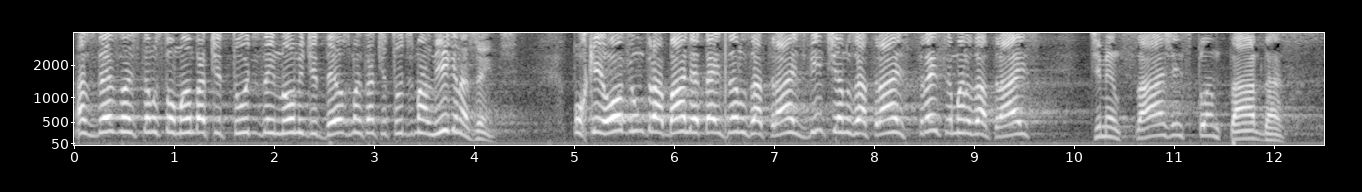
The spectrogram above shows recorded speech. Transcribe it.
Às vezes nós estamos tomando atitudes em nome de Deus, mas atitudes malignas, gente. Porque houve um trabalho há 10 anos atrás, 20 anos atrás, três semanas atrás, de mensagens plantadas.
